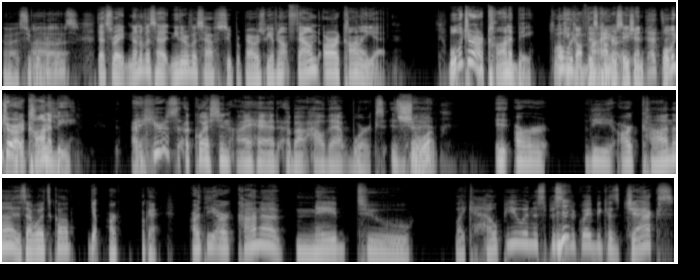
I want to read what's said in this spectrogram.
Uh, superpowers. that's right, none of us had, neither of us have superpowers. We have not found our arcana yet. What would your arcana be? To What kick off this ar- conversation. What would your arcana question. be? Uh, here's a question I had about how that works. Is Sure. that it are the arcana? Is that what it's called? Yep. Arc. Okay. Are the arcana made to like help you in a Mm-hmm. specific way? Because Jax,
